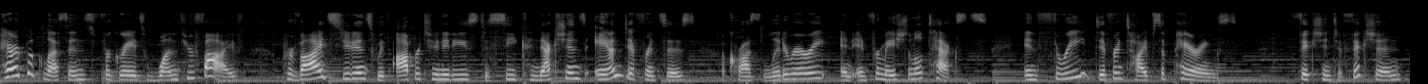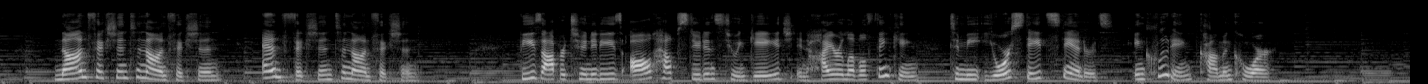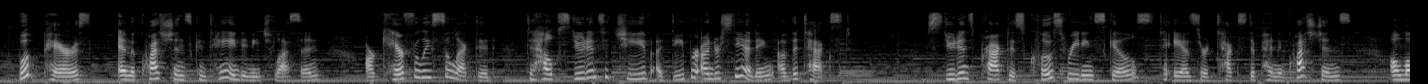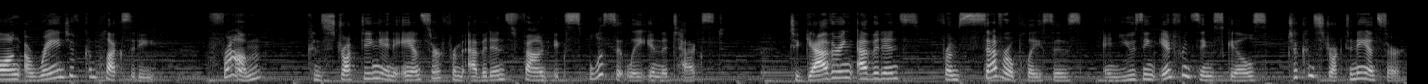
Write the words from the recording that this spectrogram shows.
Paired book lessons for grades 1 through 5 provide students with opportunities to see connections and differences across literary and informational texts in three different types of pairings, fiction to fiction, nonfiction to nonfiction, and fiction to nonfiction. These opportunities all help students to engage in higher level thinking to meet your state's standards, including Common Core. Book pairs and the questions contained in each lesson are carefully selected to help students achieve a deeper understanding of the text. Students practice close reading skills to answer text-dependent questions along a range of complexity, from constructing an answer from evidence found explicitly in the text, to gathering evidence from several places and using inferencing skills to construct an answer.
